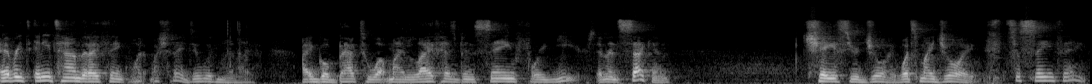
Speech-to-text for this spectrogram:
every any time that I think, what, what should I do with my life? I go back to what my life has been saying for years. And then second, chase your joy. What's my joy? It's the same things.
